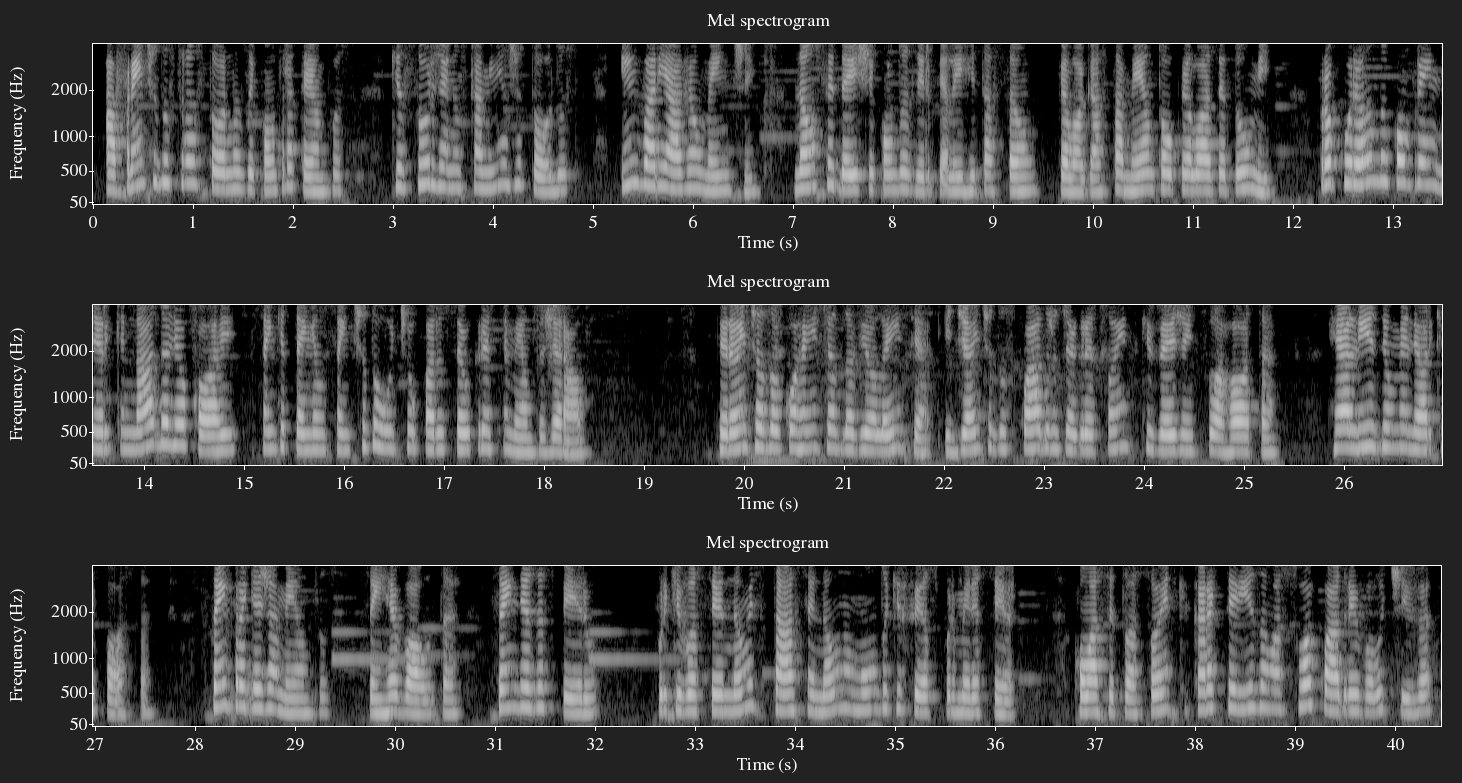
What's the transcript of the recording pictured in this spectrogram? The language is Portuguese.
À frente dos transtornos e contratempos que surgem nos caminhos de todos, invariavelmente, não se deixe conduzir pela irritação, pelo agastamento ou pelo azedume, procurando compreender que nada lhe ocorre sem que tenha um sentido útil para o seu crescimento geral. Perante as ocorrências da violência e diante dos quadros de agressões que veja em sua rota, realize o melhor que possa, sem praguejamentos, sem revolta, sem desespero, porque você não está senão no mundo que fez por merecer, com as situações que caracterizam a sua quadra evolutiva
